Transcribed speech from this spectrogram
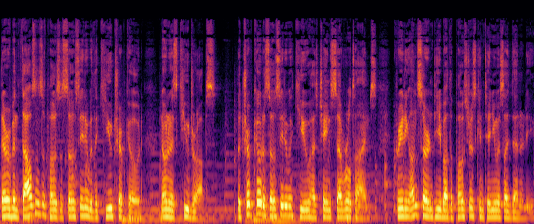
There have been thousands of posts associated with the Q trip code, known as Q drops. The trip code associated with Q has changed several times, creating uncertainty about the poster's continuous identity.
